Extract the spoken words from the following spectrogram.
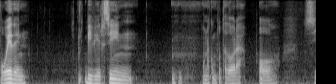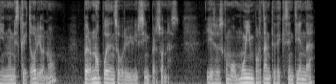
pueden vivir sin una computadora o sin un escritorio, ¿no? Pero no pueden sobrevivir sin personas. Y eso es como muy importante de que se entienda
